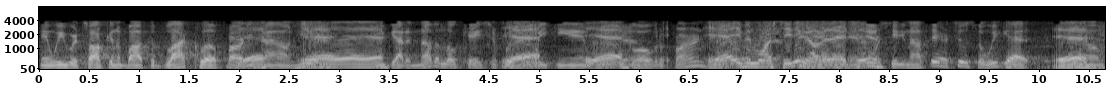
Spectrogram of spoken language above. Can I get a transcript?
and we were talking about the Block Club party Yeah. down here. Yeah, yeah, yeah. We've got another location for Yeah. that weekend. where Yeah. We can go over to Fern. Yeah, even more seating and, over there and, and more seating out there too. So we got Yeah. you know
